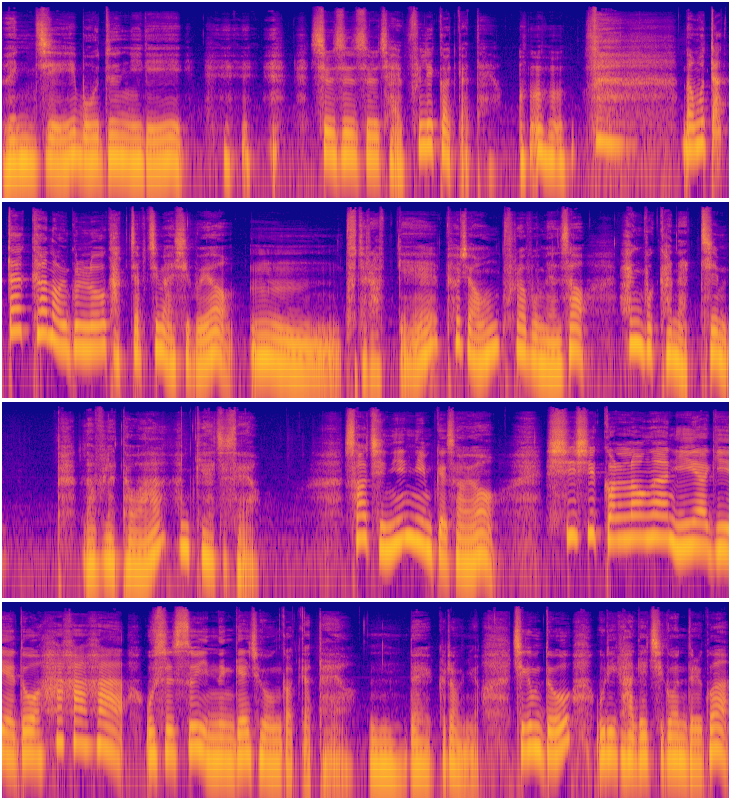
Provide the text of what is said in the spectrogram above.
왠지 모든 일이 술술술 잘 풀릴 것 같아요. 너무 딱딱한 얼굴로 각 잡지 마시고요. 음, 부드럽게 표정 풀어보면서 행복한 아침 러브레터와 함께 해주세요. 서진희님께서요, 시시껄렁한 이야기에도 하하하 웃을 수 있는 게 좋은 것 같아요. 음, 네, 그럼요. 지금도 우리 가게 직원들과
